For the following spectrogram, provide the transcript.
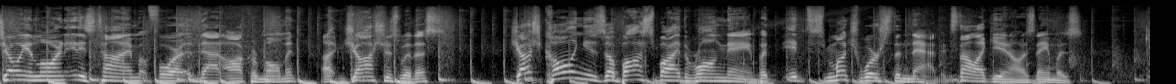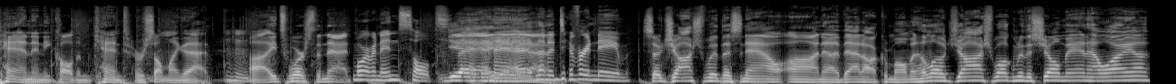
Joey and Lauren. It is time for that awkward moment. Uh, Josh is with us. Josh calling his uh, boss by the wrong name, but it's much worse than that. It's not like, you know, his name was Ken and he called him Kent or something like that. Uh, it's worse than that. More of an insult Yeah, than, yeah, a, yeah. than a different name. So, Josh with us now on uh, that awkward moment. Hello, Josh. Welcome to the show, man. How are you?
